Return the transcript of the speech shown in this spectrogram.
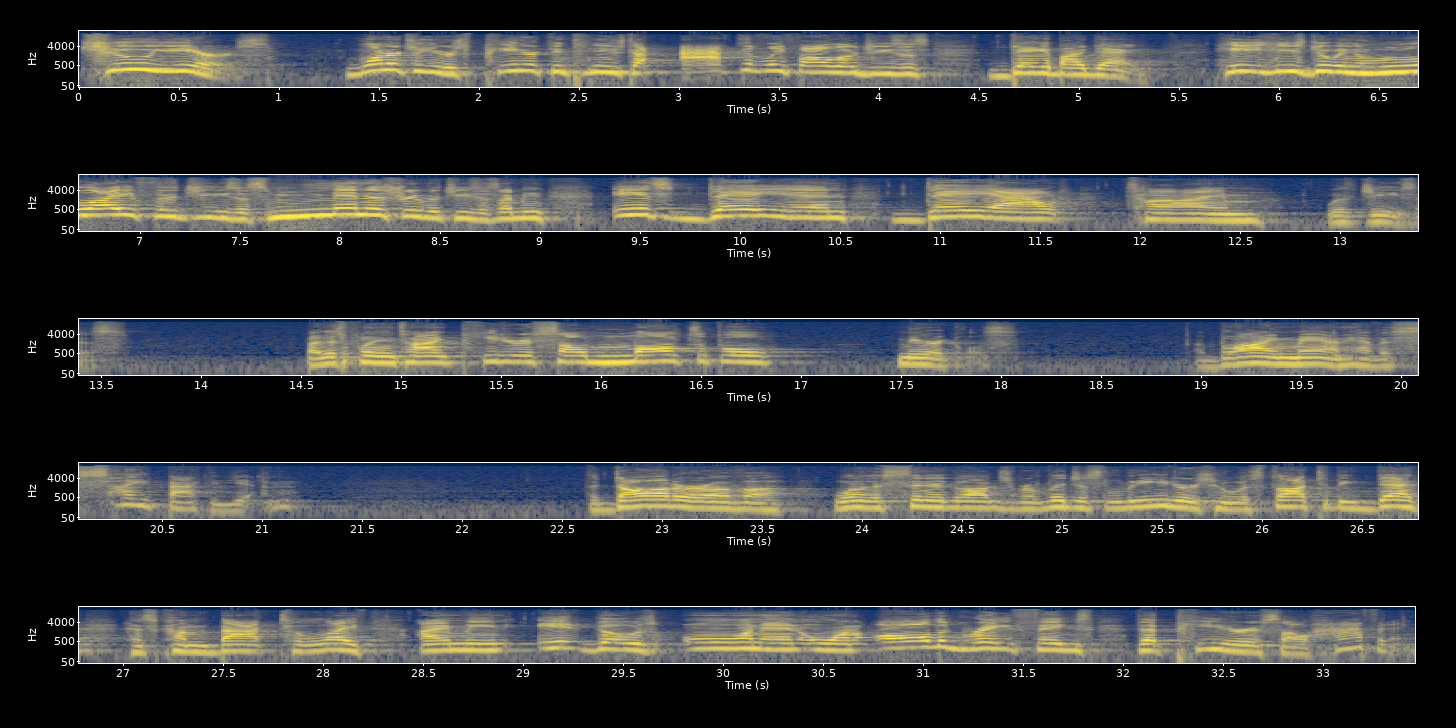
two years, one or two years, Peter continues to actively follow Jesus day by day. He, he's doing life with Jesus, ministry with Jesus. I mean, it's day in, day out time with Jesus. By this point in time, Peter has saw multiple miracles. A blind man have his sight back again. The daughter of a, one of the synagogue's religious leaders who was thought to be dead has come back to life. I mean, it goes on and on, all the great things that Peter has saw happening.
